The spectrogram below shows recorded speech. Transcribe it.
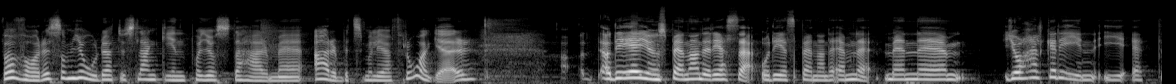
vad var det som gjorde att du slank in på just det här med arbetsmiljöfrågor? Ja, det är ju en spännande resa och det är ett spännande ämne. Men eh, jag halkade in i ett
